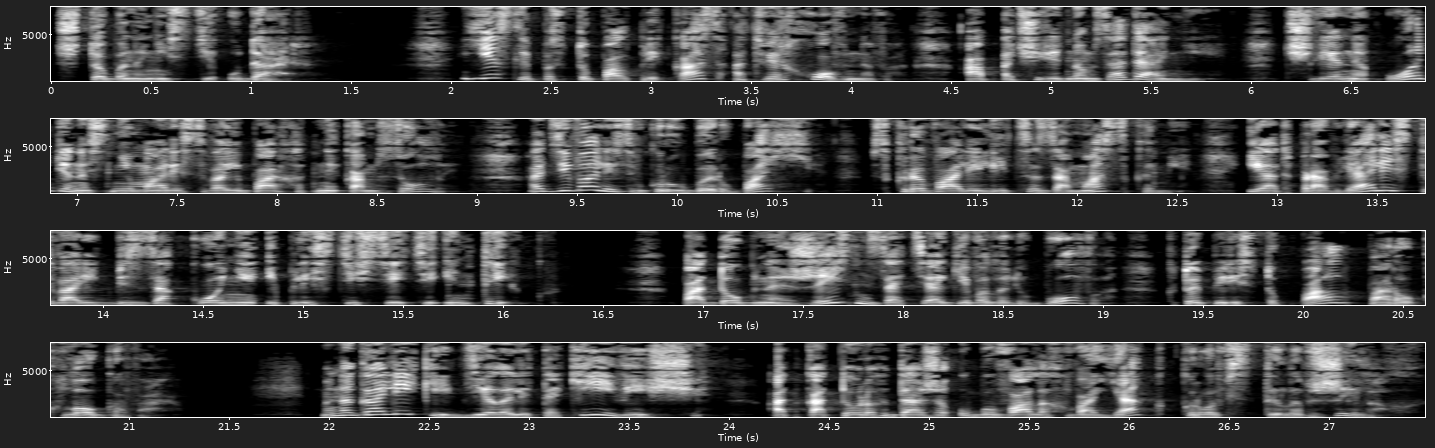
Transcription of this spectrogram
чтобы нанести удар. Если поступал приказ от Верховного об очередном задании, члены ордена снимали свои бархатные камзолы, одевались в грубые рубахи, скрывали лица за масками и отправлялись творить беззаконие и плести сети интриг. Подобная жизнь затягивала любого, кто переступал порог логова. Многоликие делали такие вещи, от которых даже у бывалых вояк кровь стыла в жилах.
